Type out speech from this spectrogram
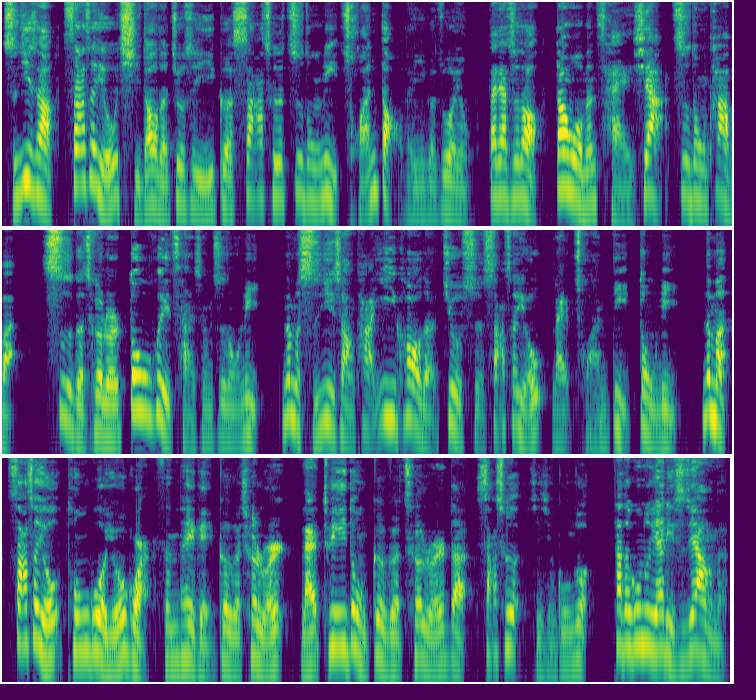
实际上，刹车油起到的就是一个刹车制动力传导的一个作用。大家知道，当我们踩下制动踏板，四个车轮都会产生制动力。那么实际上，它依靠的就是刹车油来传递动力。那么刹车油通过油管分配给各个车轮，来推动各个车轮的刹车进行工作。它的工作原理是这样的：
